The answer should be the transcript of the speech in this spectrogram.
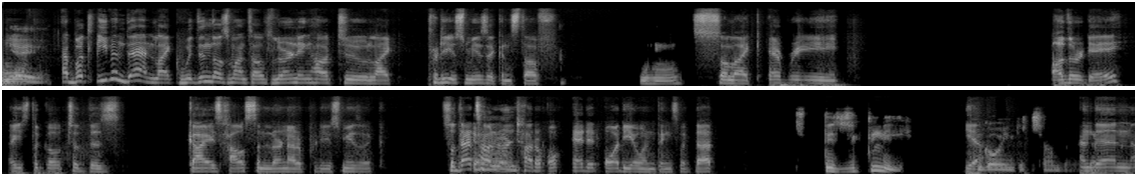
Yeah, yeah. Uh, but even then, like within those months, I was learning how to like produce music and stuff. hmm So like every other day, I used to go to this guy's house and learn how to produce music. So that's how I learned how to edit audio and things like that. Physically Yeah. going to somewhere. And right. then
